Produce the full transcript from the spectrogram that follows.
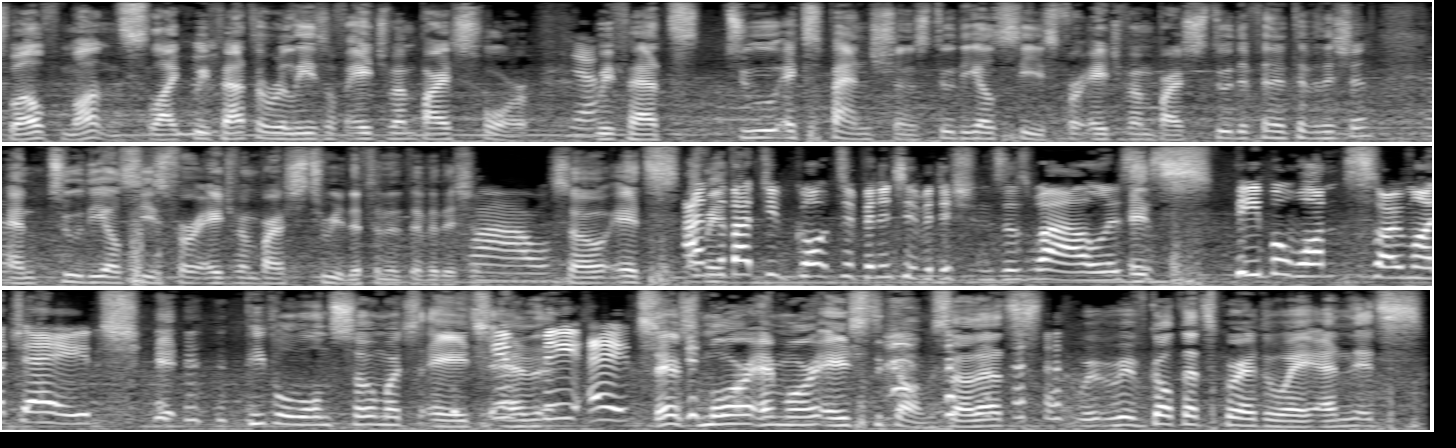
12 months. Like we've had the release of Age of Empires 4. Yeah. We've had two expansions, two DLCs for Age of Empires 2 Definitive Edition, Yeah. and two DLCs for Age of Empires 3 Definitive Edition. Wow. So it's. I And mean, the fact you've got definitive editions as well is It's- people want so much age. it, people want so much age, Give and me age. there's more and more age to come. So that's we, we've got that squared away, and it's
